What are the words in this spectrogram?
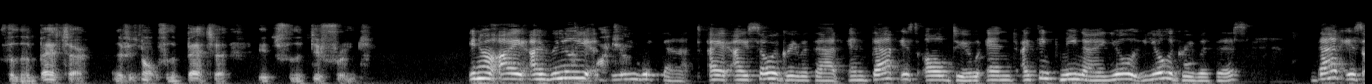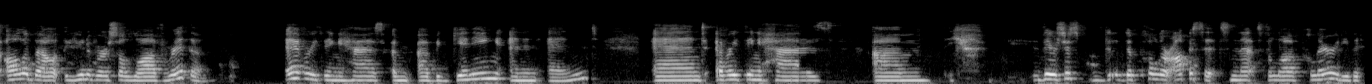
for the better. And if it's not for the better, it's for the different. You know, I, I really agree with that. I, I so agree with that, and that is all due. And I think Nina, you'll you'll agree with this. That is all about the universal law of rhythm. Everything has a, a beginning and an end, and everything has um, there's just the, the, polar opposites, and that's the law of polarity. But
